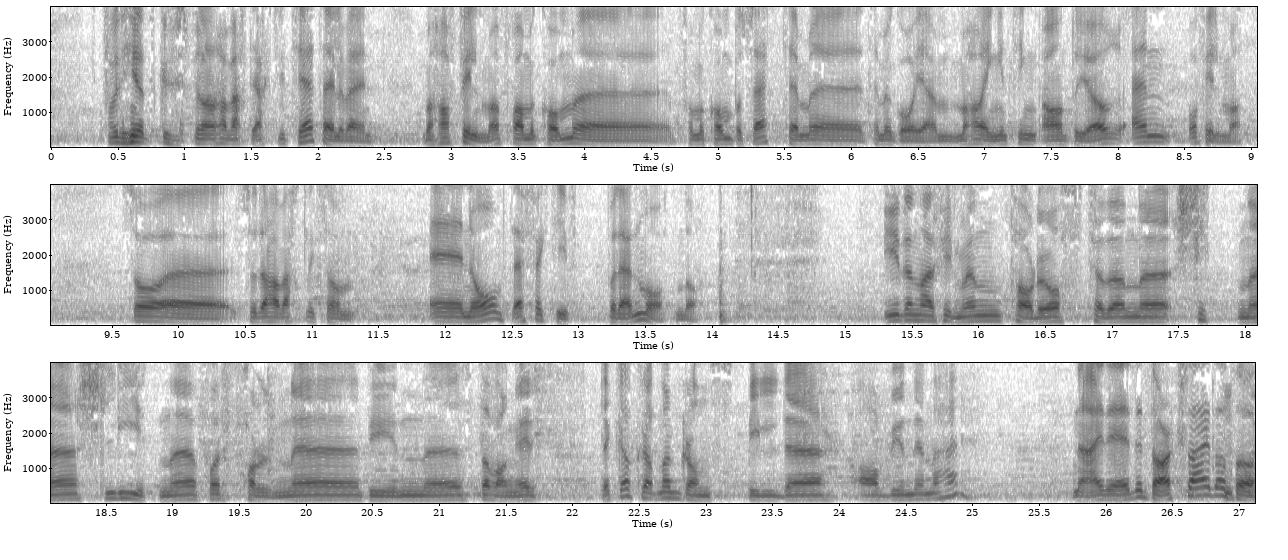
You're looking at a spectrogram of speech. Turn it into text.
fordi at skuespillerne har vært i aktivitet hele veien. Vi har filma fra vi kommer, fra vi kommer på sett til vi, til vi, går hjem. Vi har ingenting annet å gjøre enn å filme. Så, så, det har vært liksom enormt effektivt på den måten, da. I denne filmen tar du oss til den skitne, slitne, forfalne byen Stavanger. Det er ikke akkurat noe glansbilde av byen din, det her? Nei, det er the dark side, altså.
